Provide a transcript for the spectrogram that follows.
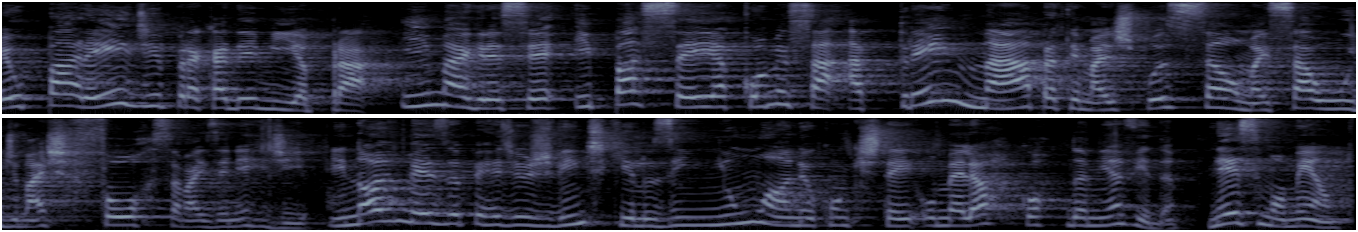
Eu parei de ir para academia para emagrecer e passei a começar a treinar para ter mais disposição, mais saúde, mais força, mais energia. Em nove meses eu perdi os 20 quilos e em um ano eu conquistei o melhor corpo da minha vida. Nesse momento,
